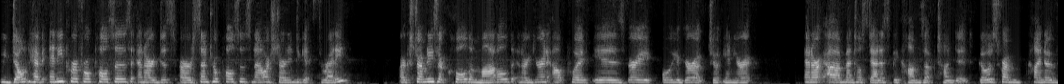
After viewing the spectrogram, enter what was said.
we don't have any peripheral pulses and our, our central pulses now are starting to get thready. Our extremities are cold and mottled and our urine output is very oliguric to anuric. And our uh, mental status becomes obtunded, goes from kind of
